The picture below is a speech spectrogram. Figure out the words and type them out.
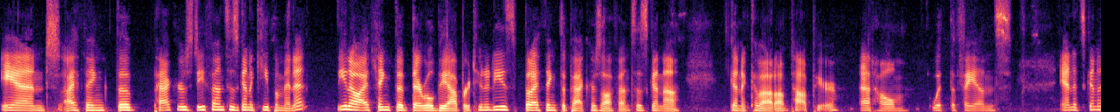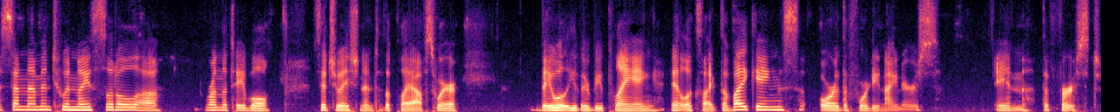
and I think the Packers defense is going to keep them in it you know, I think that there will be opportunities, but I think the Packers offense is gonna gonna come out on top here at home with the fans, and it's gonna send them into a nice little uh, run the table situation into the playoffs where they will either be playing it looks like the Vikings or the 49ers in the first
